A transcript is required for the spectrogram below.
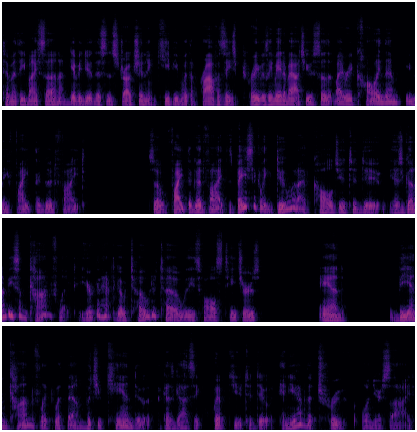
Timothy, my son, I'm giving you this instruction in keeping with the prophecies previously made about you, so that by recalling them, you may fight the good fight. So, fight the good fight is basically do what I've called you to do. There's going to be some conflict. You're going to have to go toe to toe with these false teachers and be in conflict with them, but you can do it because God's equipped you to do it. And you have the truth on your side.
